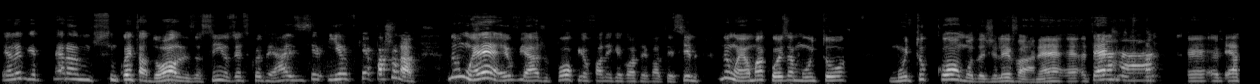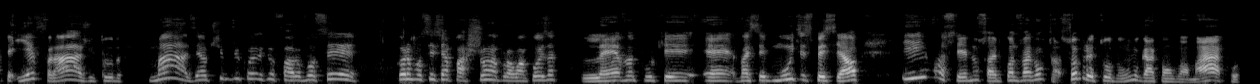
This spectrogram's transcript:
eu lembro que era uns 50 dólares, assim, 250 reais, e eu fiquei apaixonado. Não é, eu viajo pouco, e eu falei que eu gosto de levar tecido, não é uma coisa muito muito cômoda de levar, né? É, até, uhum. é, é, até, e é frágil e tudo. Mas é o tipo de coisa que eu falo, você quando você se apaixona por alguma coisa, leva, porque é, vai ser muito especial e você não sabe quando vai voltar. Sobretudo num lugar como o Bamako,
